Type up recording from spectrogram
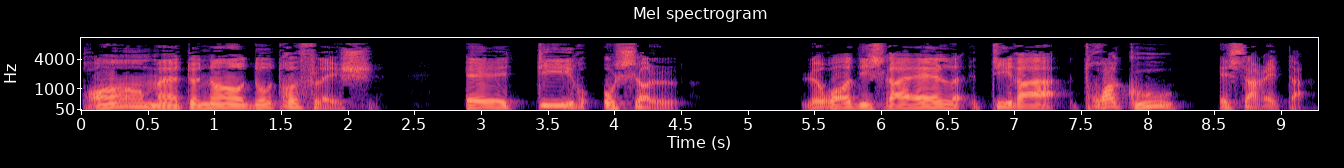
Prends maintenant d'autres flèches et tire au sol. Le roi d'Israël tira trois coups et s'arrêta.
